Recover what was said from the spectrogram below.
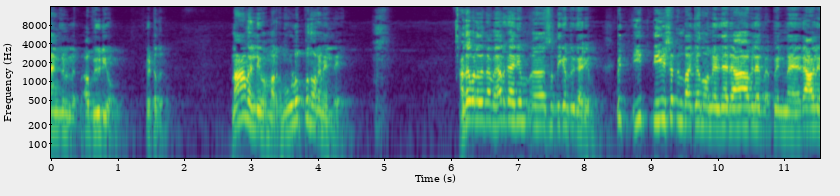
ആംഗിളിൽ ആ വീഡിയോ ഇട്ടത്. നാടല്ലേ ഇവന്മാർക്ക്? ഉളുപ്പ് എന്ന് പറയണില്ലേ? അതേപോലെ തന്നെ വേറെ കാര്യം ശ്രദ്ധിക്കേണ്ട ഒരു കാര്യം. ഈ ടീഷർട്ട് ഉണ്ടാക്കിയെന്ന് പറഞ്ഞു കഴിഞ്ഞാൽ രാവിലെ പിന്നെ രാവിലെ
